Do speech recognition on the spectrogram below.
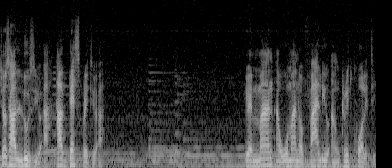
Shows how loose you are, how desperate you are. You're a man and woman of value and great quality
